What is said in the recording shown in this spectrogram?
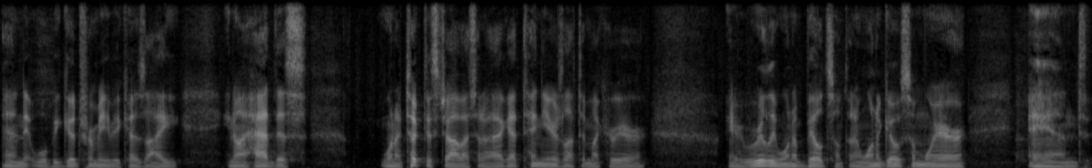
and it will be good for me because I, you know, I had this. When I took this job, I said I got ten years left in my career. I really want to build something. I want to go somewhere, and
